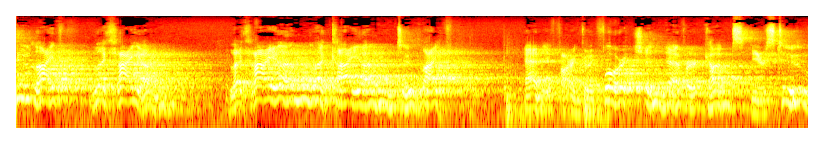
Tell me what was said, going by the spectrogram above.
to life, l'chaim, l'chaim, l'chaim, to life. And if our good fortune never comes, here's to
